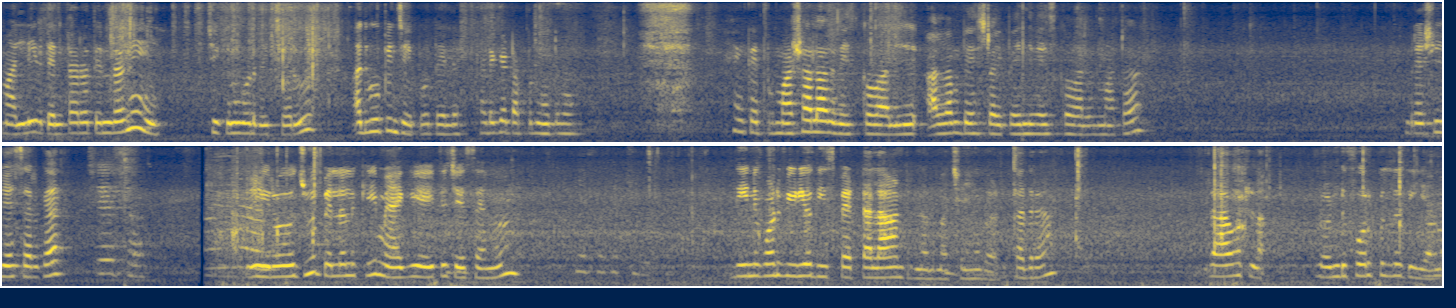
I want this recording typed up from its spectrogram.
మళ్ళీ తింటారో తినరని చికెన్ కూడా తెచ్చారు. అది ఊపించి అయిపోతాయిలే కడిగేటప్పుడు నీట్గా ఇంకా ఇప్పుడు మసాలాలు వేసుకోవాలి. అల్లం పేస్ట్ అయిపోయింది వేసుకోవాలన్నమాట. బ్రష్లు చేశారుగా? ఈరోజు పిల్లలకి మ్యాగీ అయితే చేశాను. దీన్ని కూడా వీడియో తీసి పెట్టాలా అంటున్నాడు మా చిన్నగాడు. కదరా? రావట్లా. రెండు ఫోర్కులతో తీయాలి.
